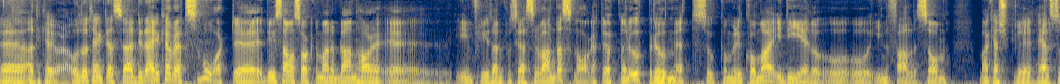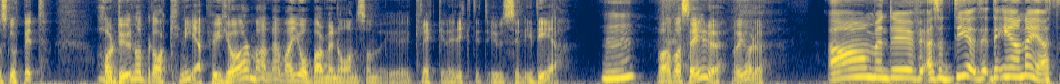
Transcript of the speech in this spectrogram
Eh, att det kan göra. Och då tänkte jag så här, det där kan vara rätt svårt. Eh, det är samma sak när man ibland har eh, inflytande processer av andra slag. Att öppnar du upp rummet så kommer det komma idéer och, och infall som man kanske skulle helst ha sluppit. Har du något bra knep? Hur gör man när man jobbar med någon som kläcker en riktigt usel idé? Mm. Vad, vad säger du? Vad gör du? Ja, men det, alltså det, det, ena är att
